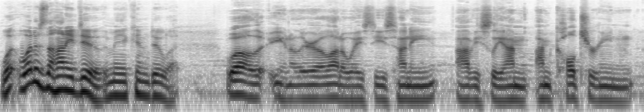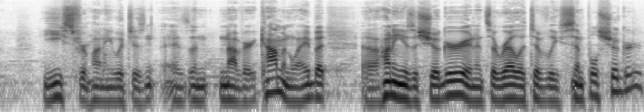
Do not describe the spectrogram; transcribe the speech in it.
What what does the honey do? I mean, it can do what? Well, you know, there are a lot of ways to use honey. Obviously, I'm I'm culturing yeast from honey, which is, is a not very common way, but uh, honey is a sugar and it's a relatively simple sugar.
